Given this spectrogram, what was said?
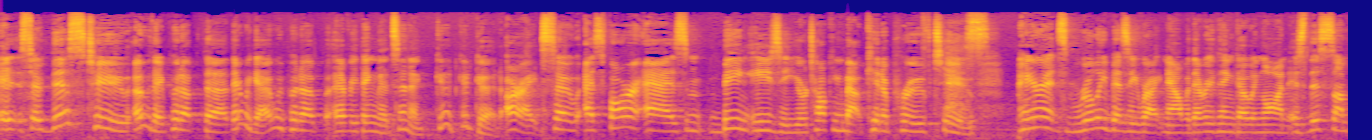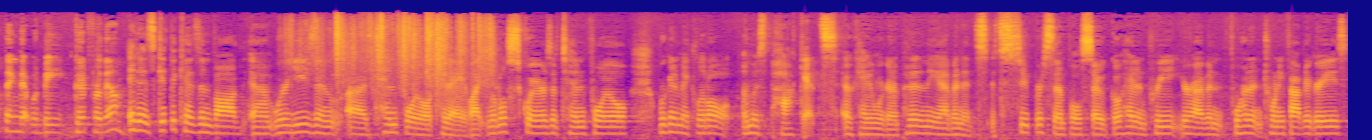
It, so this too, oh, they put up the, there we go, we put up everything that's in it. Good, good, good. All right, so as far as being easy, you're talking about kid approved too. Yes. Parents really busy right now with everything going on. Is this something that would be good for them? It is. Get the kids involved. Um, we're using uh, tin foil today, like little squares of tin foil. We're going to make little, almost pockets, okay? And we're going to put it in the oven. It's it's super simple. So go ahead and preheat your oven 425 degrees,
